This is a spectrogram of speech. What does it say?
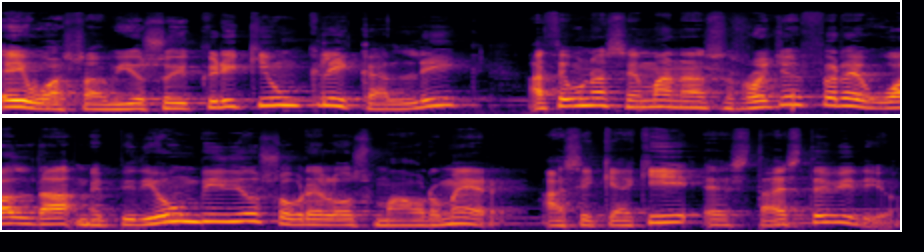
Hey WhatsApp, yo soy Kriki, un click al leak. Hace unas semanas Roger Feregualda me pidió un vídeo sobre los Maormer, así que aquí está este vídeo.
